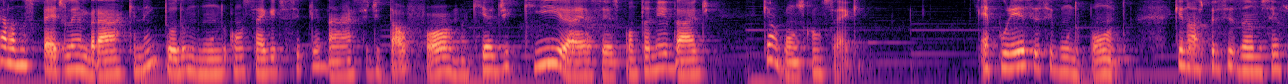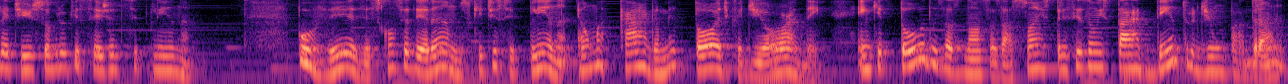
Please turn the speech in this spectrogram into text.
ela nos pede lembrar que nem todo mundo consegue disciplinar-se de tal forma que adquira essa espontaneidade que alguns conseguem. É por esse segundo ponto que nós precisamos refletir sobre o que seja disciplina. Por vezes, consideramos que disciplina é uma carga metódica de ordem em que todas as nossas ações precisam estar dentro de um padrão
